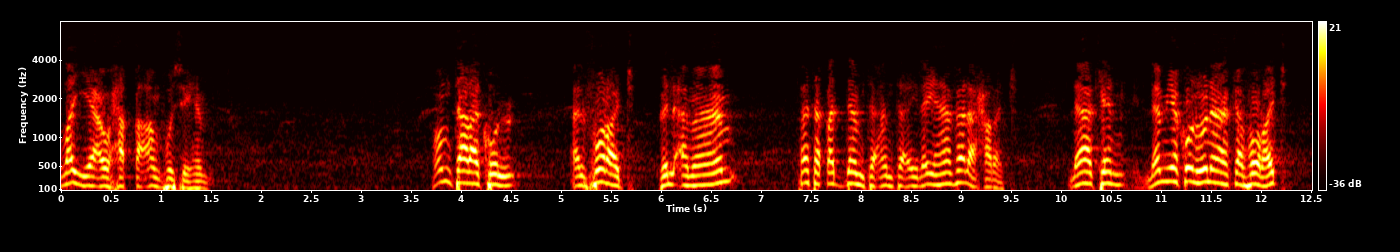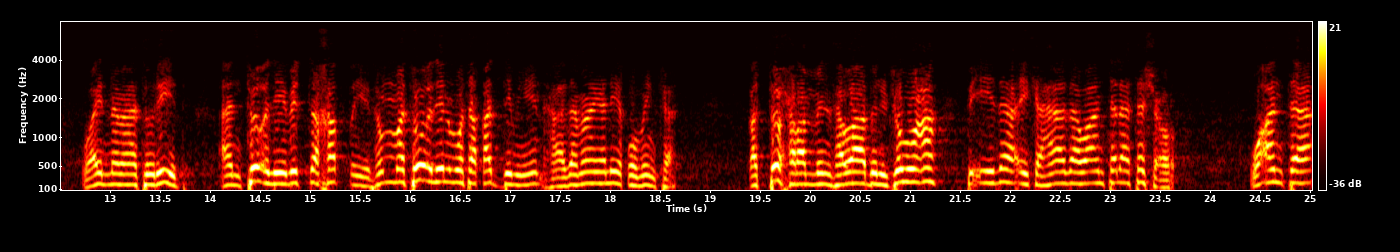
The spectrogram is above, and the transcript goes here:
ضيعوا حق أنفسهم. هم تركوا الفرج في الأمام فتقدمت أنت إليها فلا حرج. لكن لم يكن هناك فرج وإنما تريد أن تؤذي بالتخطي ثم تؤذي المتقدمين هذا ما يليق منك. قد تحرم من ثواب الجمعة بإيذائك هذا وأنت لا تشعر. وأنت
